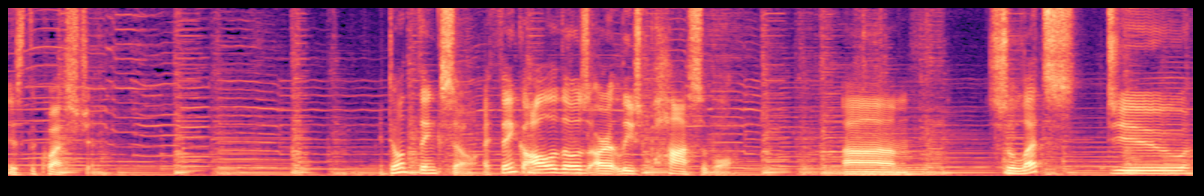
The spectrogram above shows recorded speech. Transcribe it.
Is the question. I don't think so. I think all of those are at least possible. Um, so let's do.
